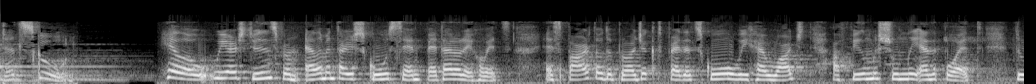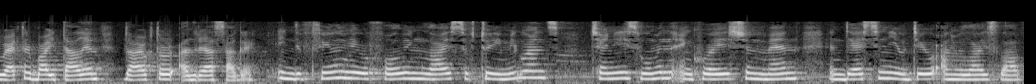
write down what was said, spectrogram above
Fred at School. Hello, we are students from elementary school St. Petar Orehovec. As part of the project Fred at School, we have watched a film Shun Li and the Poet, directed by Italian director Andrea Segre. In the film, we are following lives of two immigrants, Chinese woman and Croatian man, and destiny of their unrealized love.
